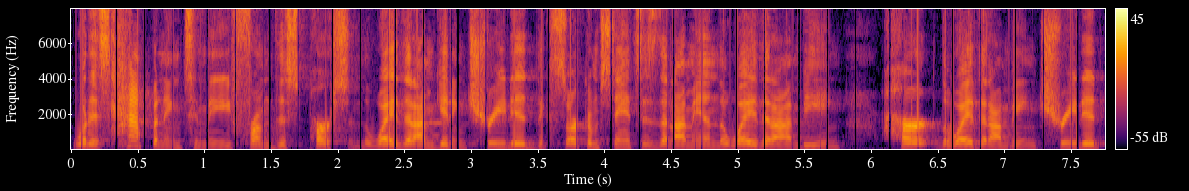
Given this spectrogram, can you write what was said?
what is happening to me from this person, the way that I'm getting treated, the circumstances that I'm in, the way that I'm being hurt the way that I'm being treated.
